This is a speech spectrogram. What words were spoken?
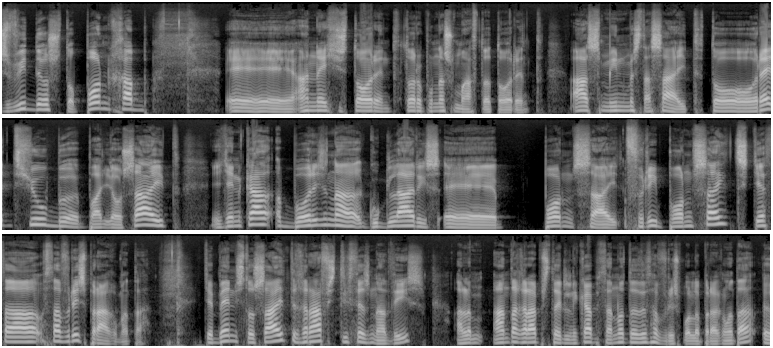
Xvideos, το Pornhub, ε, αν έχεις torrent, τώρα που να σου μάθει το torrent. Ας μείνουμε στα site. Το RedTube, παλιό site. Γενικά μπορείς να γκουγκλάρεις ε, porn site, free porn sites και θα, θα βρεις πράγματα. Και μπαίνεις στο site, γράφεις τι θες να δεις, αλλά αν τα γράψεις στα ελληνικά πιθανότητα δεν θα βρεις πολλά πράγματα. Ε,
